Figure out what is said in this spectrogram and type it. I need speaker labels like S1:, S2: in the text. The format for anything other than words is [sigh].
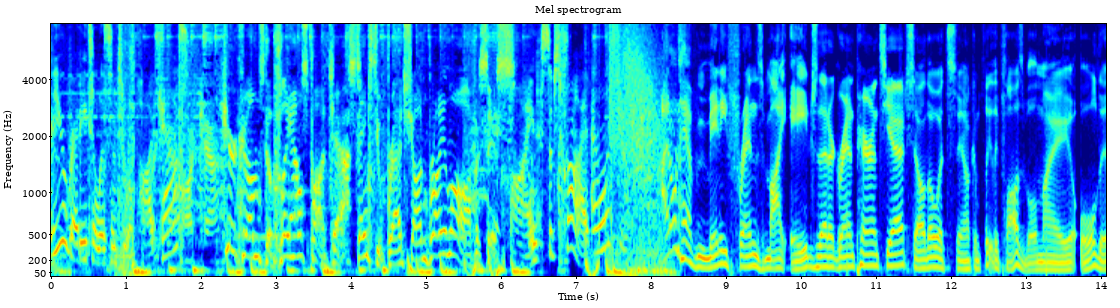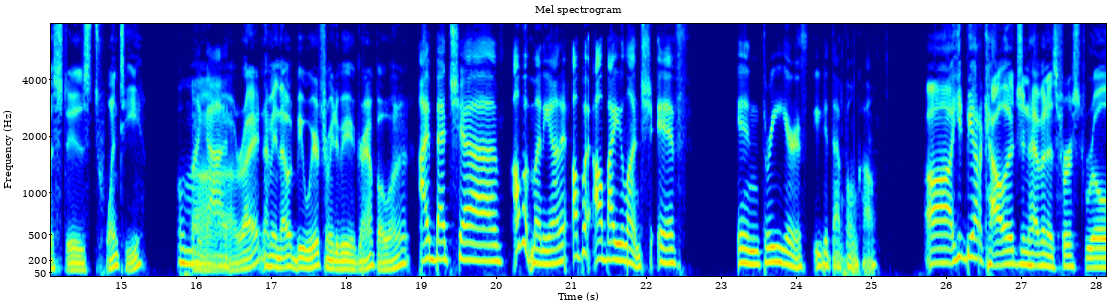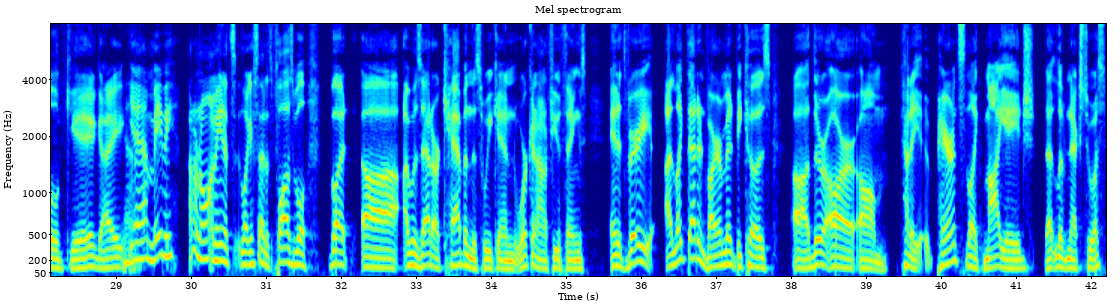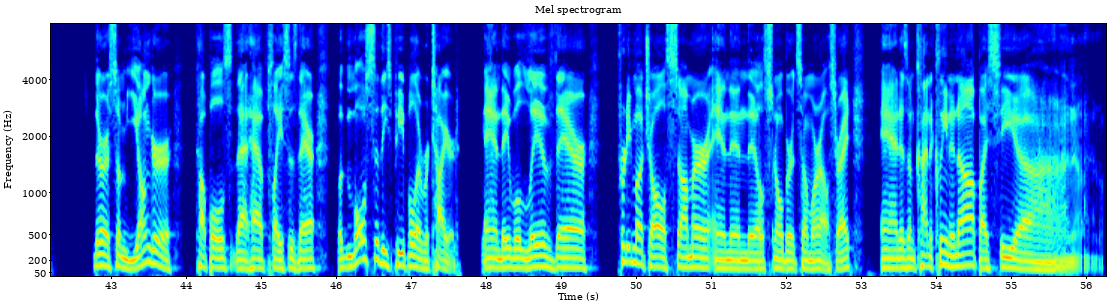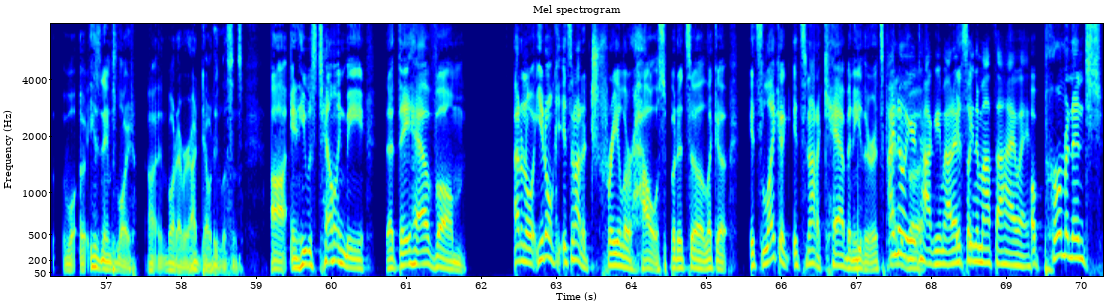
S1: Are you ready to listen to a podcast?
S2: Here comes the Playhouse Podcast, thanks to Bradshaw and Bryan Law Offices.
S1: Find, subscribe, and listen.
S3: I don't have many friends my age that are grandparents yet, although it's you know completely plausible. My oldest is twenty.
S4: Oh my
S3: Uh,
S4: god!
S3: right? I mean, that would be weird for me to be a grandpa, wouldn't it?
S4: I bet you I'll put money on it. I'll put I'll buy you lunch if in three years you get that phone call.
S3: Uh, he'd be out of college and having his first real gig. I yeah. maybe I don't know. I mean, it's like I said, it's plausible. But uh, I was at our cabin this weekend working on a few things, and it's very. I like that environment because uh, there are um, kind of parents like my age that live next to us. There are some younger couples that have places there, but most of these people are retired and they will live there pretty much all summer, and then they'll snowbird somewhere else, right? And as I'm kind of cleaning up, I see uh, well, his name's Lloyd. Uh, whatever. I doubt he listens. Uh, and he was telling me that they have um, I don't know. You don't. It's not a trailer house, but it's a like a. It's like a. It's not a cabin either. It's. Kind
S4: I know what you're
S3: a-
S4: talking about. I've
S3: it's
S4: seen
S3: like
S4: them off the highway.
S3: a permanent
